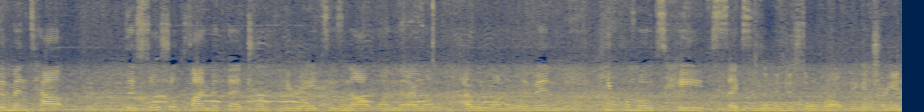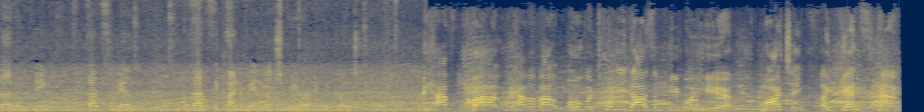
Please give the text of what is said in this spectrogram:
the mental, the social climate that Trump creates is not one that I want. I would want to live in. He promotes hate, sexism, and just overall bigotry, and I don't think that's the man. That's the kind of man that should be running the country. We have we have about over 20,000 people here marching against him.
